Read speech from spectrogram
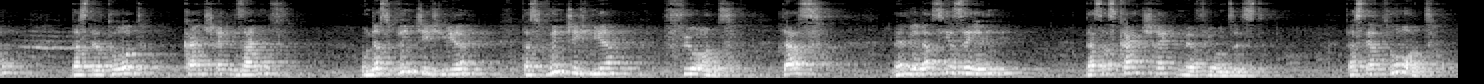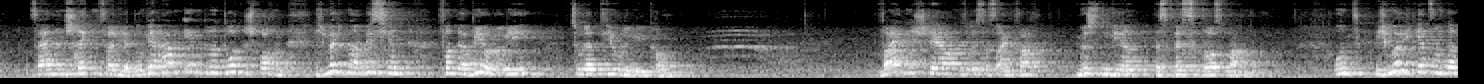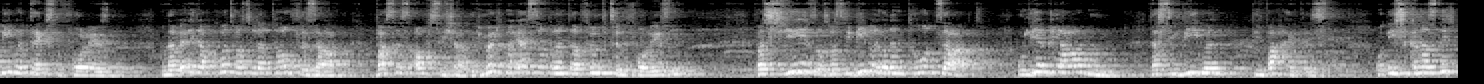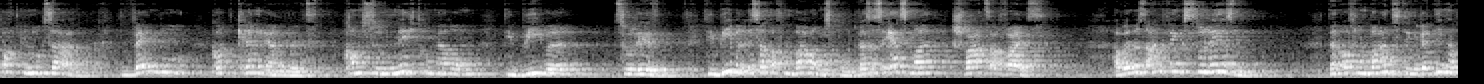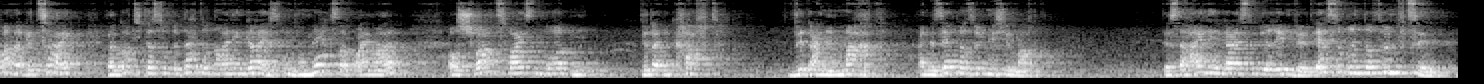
dass der Tod kein Schrecken sein muss. Und das wünsche ich mir, das wünsche ich mir für uns, dass, wenn wir das hier sehen, dass das kein Schrecken mehr für uns ist. Dass der Tod seinen Schrecken verliert. Und wir haben eben über den Tod gesprochen. Ich möchte mal ein bisschen von der Biologie zu der Theologie kommen. Weil wir sterben, so ist es einfach, müssen wir das Beste draus machen. Und ich möchte jetzt ein paar Bibeltexte vorlesen. Und dann werde ich auch kurz was zu der Taufe sagen, was es auf sich hat. Ich möchte mal 1. Korinther 15 vorlesen, was Jesus, was die Bibel über den Tod sagt. Und wir glauben, dass die Bibel die Wahrheit ist. Und ich kann das nicht oft genug sagen. Wenn du Gott kennenlernen willst, kommst du nicht drum herum, die Bibel zu lesen. Die Bibel ist ein Offenbarungsbuch. Das ist erstmal schwarz auf weiß. Aber wenn du es anfängst zu lesen, dann offenbaren sich Dinge, werden Dinge auf einmal gezeigt, weil Gott sich das so gedacht hat, der Heiligen Geist. Und du merkst auf einmal, aus schwarz-weißen Worten wird eine Kraft, wird eine Macht, eine sehr persönliche Macht, dass der Heilige Geist zu dir reden wird. 1. Korinther 15.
